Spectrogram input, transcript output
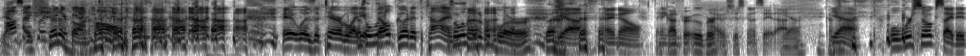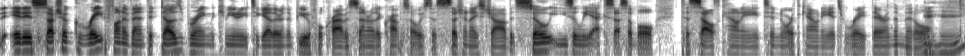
Yeah. Also I included should have gone home. it was a terrible idea. a It little- felt good at the time. It's a little bit of a blur. but- yeah, I know. Thank God for Uber. I was just going to say that. Yeah, God. Yeah. well, we're so excited. It is such a great fun event that does bring the community together in the beautiful Kravis Center. The Kravis always does such a nice job. It's so easily accessible to South County, to North County. It's right there in the middle. Mm-hmm.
